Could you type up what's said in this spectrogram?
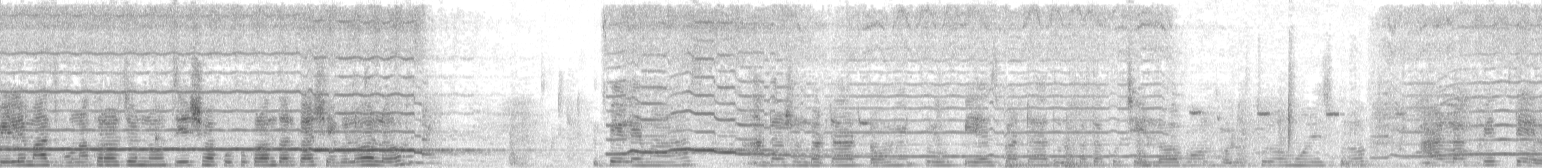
বেলে মাছ ভুনা করার জন্য যেসব উপকরণ দরকার সেগুলো হলো বেলে মাছ, আদা, রসুন বাটা, টমেটো, পেঁয়াজ বাটা, ধনেপাতা কুচি, লবণ, হলুদ গুঁড়ো, মরিচ গুঁড়ো, আর লাগবে তেল।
